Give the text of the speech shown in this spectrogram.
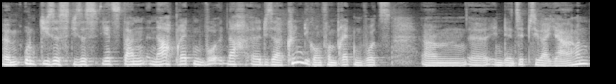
Ähm, und dieses, dieses jetzt dann nach Bretten, nach äh, dieser Kündigung von Bretton Woods ähm, äh, in den 70er Jahren,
